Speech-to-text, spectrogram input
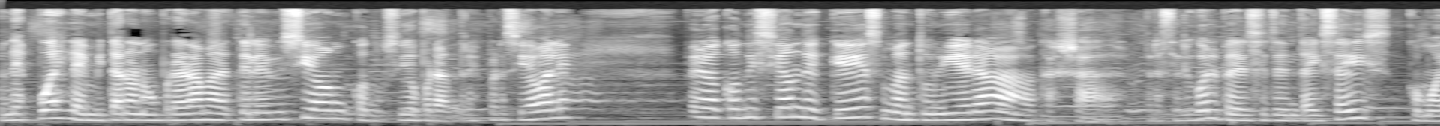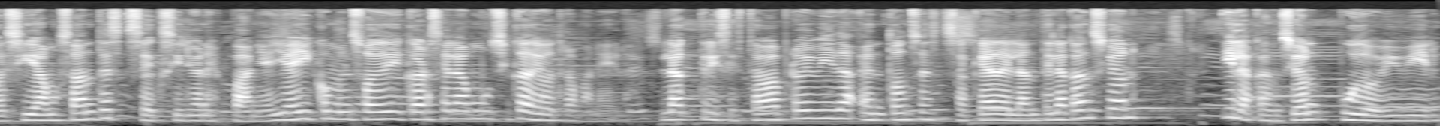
Después la invitaron a un programa de televisión conducido por Andrés Perciavale pero a condición de que se mantuviera callada. Tras el golpe del 76, como decíamos antes, se exilió en España y ahí comenzó a dedicarse a la música de otra manera. La actriz estaba prohibida, entonces saqué adelante la canción y la canción pudo vivir,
